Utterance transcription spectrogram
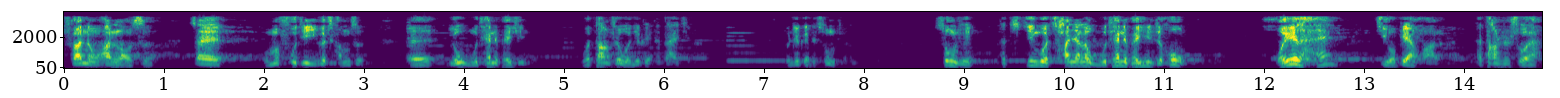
传统文化的老师，在我们附近一个城市，呃，有五天的培训。我当时我就给他带去了，我就给他送去了。送去，他经过参加了五天的培训之后，回来就有变化了。他当时说呀，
